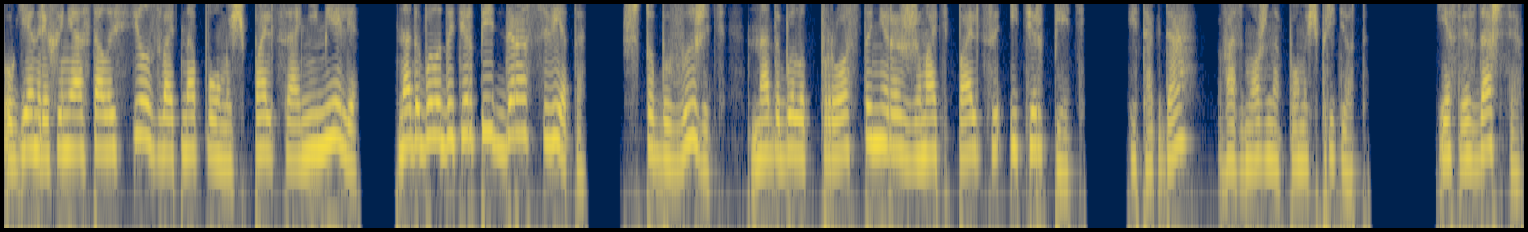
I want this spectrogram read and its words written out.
У Генриха не осталось сил звать на помощь, пальцы онемели, надо было дотерпеть до рассвета. Чтобы выжить, надо было просто не разжимать пальцы и терпеть. И тогда, возможно, помощь придет. Если сдашься,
